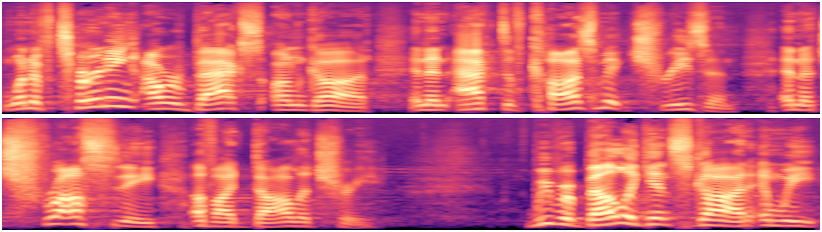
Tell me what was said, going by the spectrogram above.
one of turning our backs on God in an act of cosmic treason, an atrocity of idolatry. We rebel against God and we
